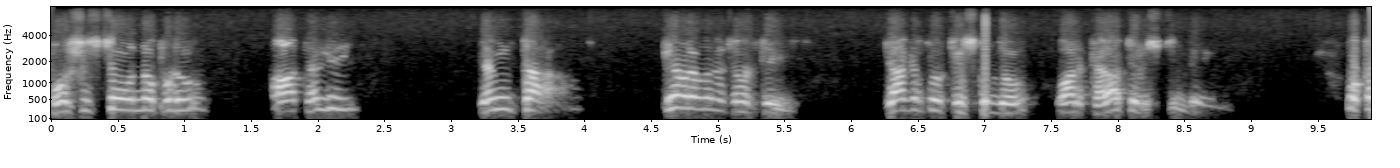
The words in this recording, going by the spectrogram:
పోషిస్తూ ఉన్నప్పుడు ఆ తల్లి ఎంత తీవ్రమైనటువంటి జాగ్రత్తలు తీసుకుందో వాళ్ళకి ఎలా తెలుస్తుంది? ఒక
